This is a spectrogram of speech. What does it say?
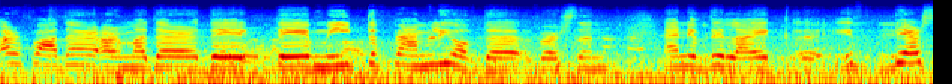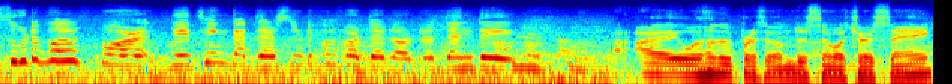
Our father, our mother, they they meet the family of the person, and if they like, uh, if they are suitable for, they think that they're suitable for their daughter, then they. I 100% understand what you're saying.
